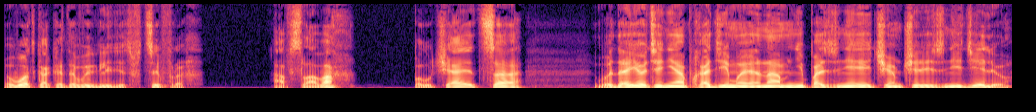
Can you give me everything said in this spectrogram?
Вот как это выглядит в цифрах. А в словах получается вы даете необходимое нам не позднее, чем через неделю,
